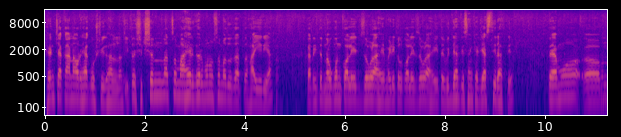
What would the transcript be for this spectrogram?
ह्यांच्या कानावर ह्या गोष्टी घालणं. इथं शिक्षणाचं माहेरघर म्हणून समजलं जातं हा एरिया कारण इथं नवगण कॉलेज जवळ आहे मेडिकल कॉलेज जवळ आहे. इथं विद्यार्थी संख्या जास्ती राहते. त्यामुळं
